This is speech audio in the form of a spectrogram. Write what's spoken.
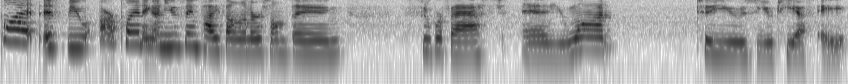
But if you are planning on using Python or something super fast and you want to use UTF-8,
